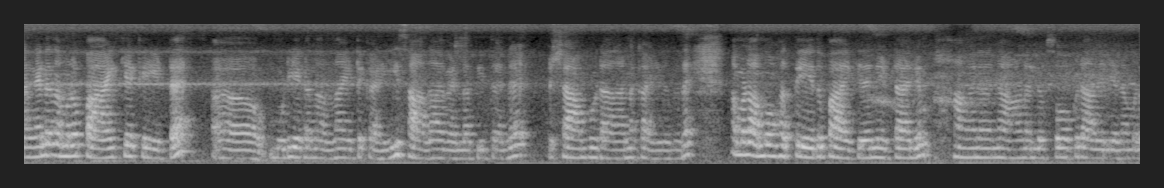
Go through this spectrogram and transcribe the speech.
അങ്ങനെ നമ്മൾ പായ്ക്കൊക്കെ ഇട്ട് മുടിയൊക്കെ നന്നായിട്ട് കഴുകി സാധാ വെള്ളത്തിൽ തന്നെ ഷാമ്പു ഇടാതാണ് കഴുകുന്നത്. നമ്മൾ ആ മുഖത്ത് ഏത് പായ്ക്ക് തന്നെ ഇട്ടാലും അങ്ങനെ തന്നെ ആണല്ലോ സോപ്പ് ഇടാതില്ലേ നമ്മൾ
